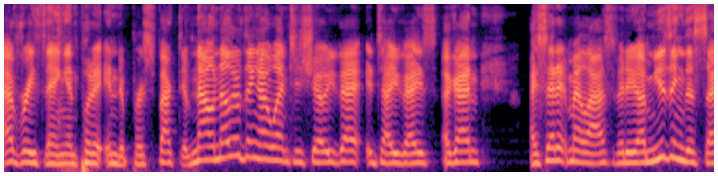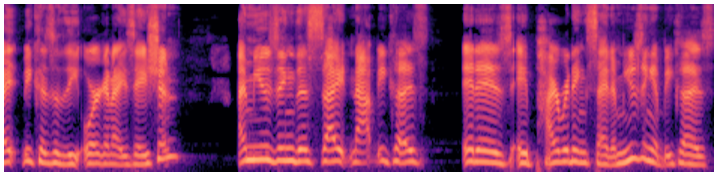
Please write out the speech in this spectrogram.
everything and put it into perspective. Now, another thing I want to show you guys, and tell you guys again, I said it in my last video. I'm using this site because of the organization. I'm using this site not because it is a pirating site. I'm using it because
